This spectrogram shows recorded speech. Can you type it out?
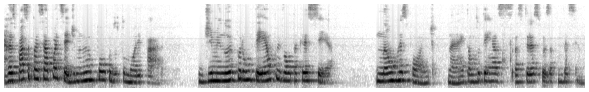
Resposta parcial pode ser diminui um pouco do tumor e para. Diminui por um tempo e volta a crescer. Não responde, né? Então tu tem as, as três coisas acontecendo.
